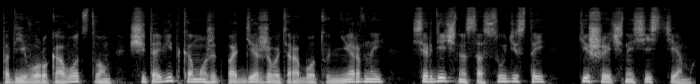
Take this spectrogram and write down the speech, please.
Под его руководством щитовидка может поддерживать работу нервной, сердечно-сосудистой, кишечной систем.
